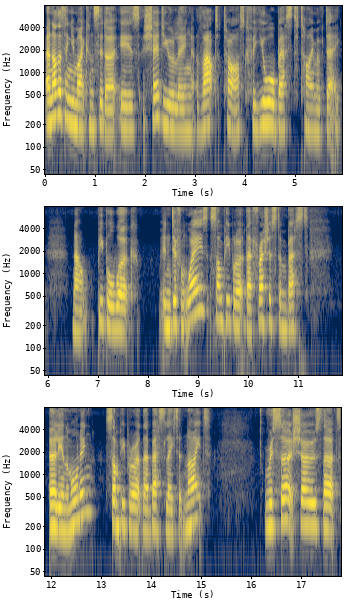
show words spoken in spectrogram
Another thing you might consider is scheduling that task for your best time of day. Now, people work in different ways. Some people are at their freshest and best early in the morning, some people are at their best late at night. Research shows that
